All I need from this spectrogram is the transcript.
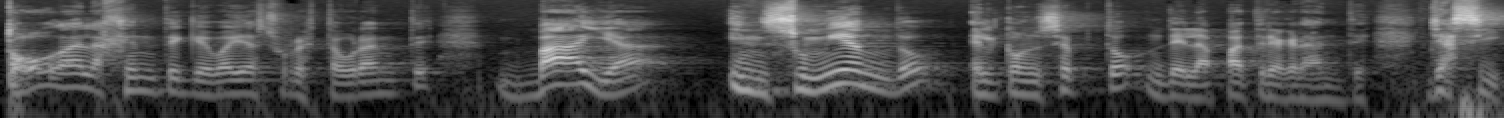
toda la gente que vaya a su restaurante vaya insumiendo el concepto de la patria grande. Y así,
